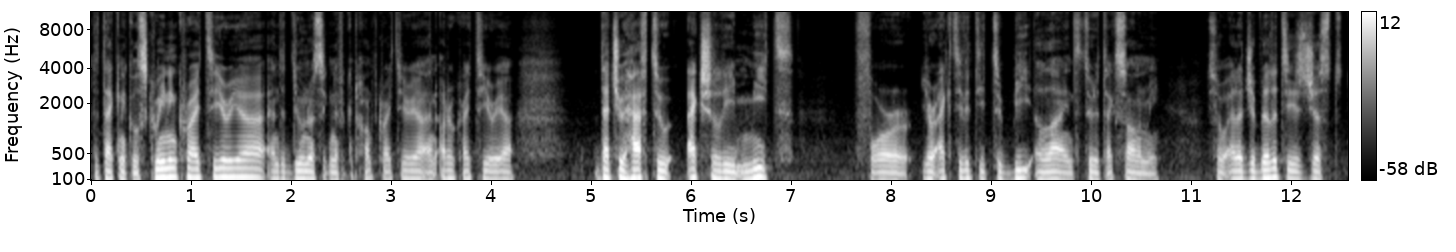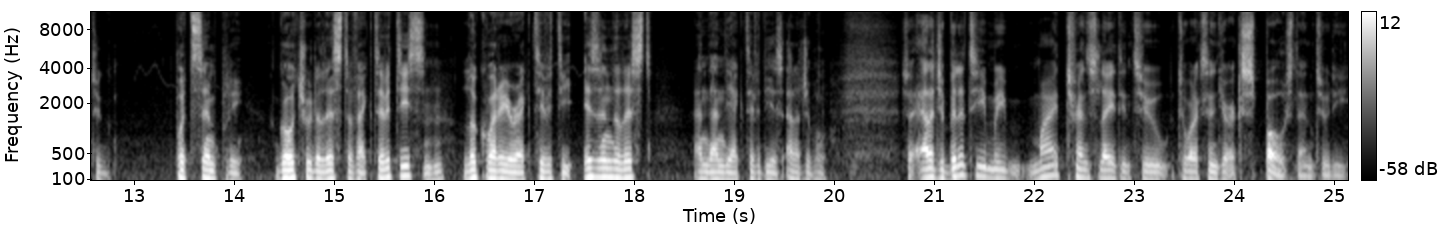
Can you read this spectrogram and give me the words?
the technical screening criteria and the do no significant harm criteria and other criteria that you have to actually meet for your activity to be aligned to the taxonomy. So eligibility is just to put simply go through the list of activities, mm-hmm. look whether your activity is in the list, and then the activity is eligible. So eligibility we might translate into to what extent you're exposed then to the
